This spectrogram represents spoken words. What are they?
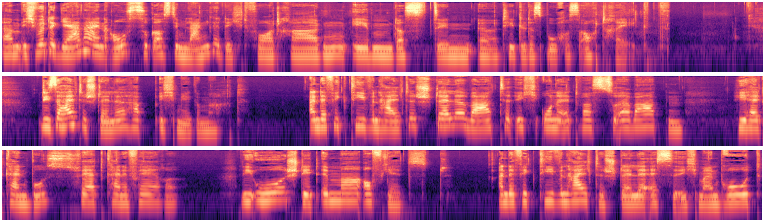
Ähm, ich würde gerne einen Auszug aus dem Langgedicht vortragen, eben das den äh, Titel des Buches auch trägt. Diese Haltestelle habe ich mir gemacht. An der fiktiven Haltestelle warte ich, ohne etwas zu erwarten. Hier hält kein Bus, fährt keine Fähre. Die Uhr steht immer auf jetzt. An der fiktiven Haltestelle esse ich mein Brot,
